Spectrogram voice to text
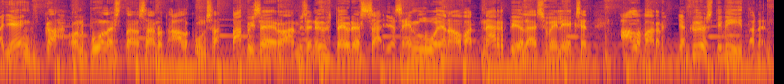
Seuraava Jenkka on puolestaan saanut alkunsa tapiseeraamisen yhteydessä ja sen luojana ovat närpiöläisveljekset Alvar ja Kyösti Viitanen.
